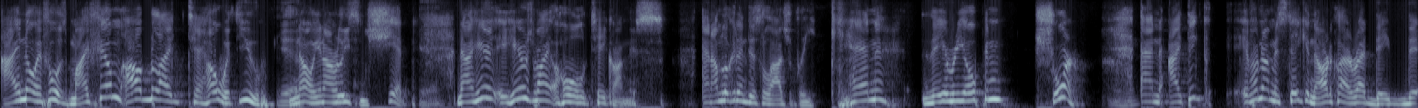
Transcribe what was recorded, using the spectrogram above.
I know if it was my film, I'll be like, to hell with you. Yeah. No, you're not releasing shit. Now here, here's my whole take on this, and I'm looking at this logically. Can they reopen? Sure. And I think, if I'm not mistaken, the article I read, they, they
